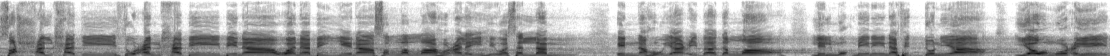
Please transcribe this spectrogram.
صح الحديث عن حبيبنا ونبينا صلى الله عليه وسلم. إنه يا عباد الله للمؤمنين في الدنيا يوم عيد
